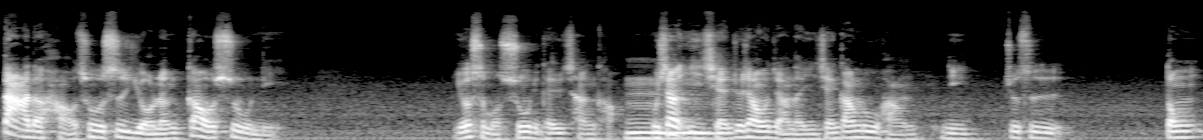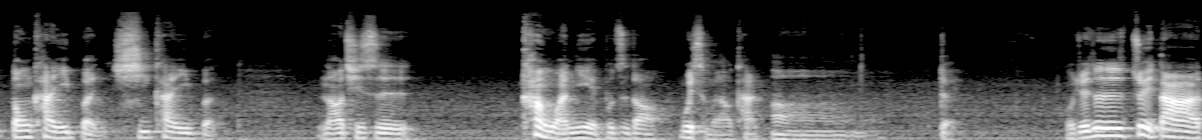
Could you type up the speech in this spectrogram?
大的好处是有人告诉你有什么书你可以去参考，不像以前，就像我讲的，以前刚入行，你就是东东看一本，西看一本，然后其实看完你也不知道为什么要看。啊、对我觉得这是最大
